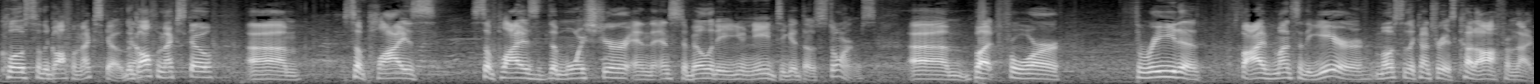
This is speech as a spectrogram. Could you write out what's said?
close to the Gulf of Mexico. The Yeah. Gulf of Mexico um, supplies supplies the moisture and the instability you need to get those storms. Um, but for three to five months of the year, most of the country is cut off from that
